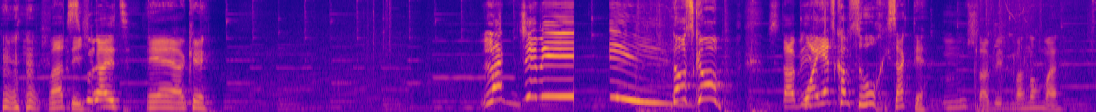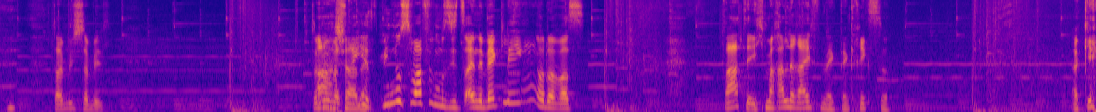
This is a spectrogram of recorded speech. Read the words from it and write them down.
Warte Bist ich. du bereit? Ja, ja, okay. Luck Jimmy! No Scope! Stabil. Boah, jetzt kommst du hoch, ich sag dir. Mhm, stabil, mach nochmal. Stabil, stabil. Stabil, Ah, was schade. jetzt? Minuswaffe? Muss ich jetzt eine weglegen oder was? Warte, ich mach alle Reifen weg, dann kriegst du. Okay.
